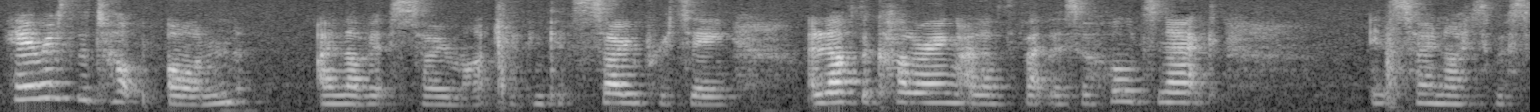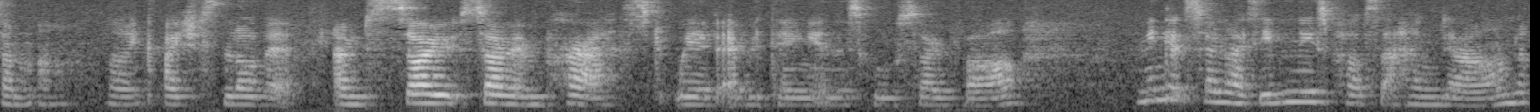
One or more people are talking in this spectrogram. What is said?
Here is the top on. I love it so much. I think it's so pretty. I love the colouring. I love the fact there's a halter neck it's so nice for summer. Like I just love it. I'm so so impressed with everything in this haul so far. I think it's so nice. Even these parts that hang down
